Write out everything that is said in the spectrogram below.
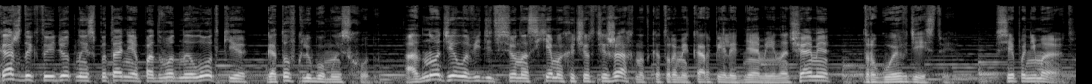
Каждый, кто идет на испытание подводной лодки, готов к любому исходу. Одно дело видеть все на схемах и чертежах, над которыми корпели днями и ночами, другое в действии. Все понимают,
